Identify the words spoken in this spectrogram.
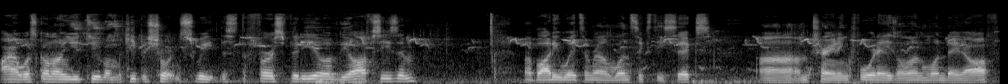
Alright, what's going on YouTube? I'm gonna keep it short and sweet. This is the first video of the off season. My body weight's around 166. Uh, I'm training four days on, one day off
